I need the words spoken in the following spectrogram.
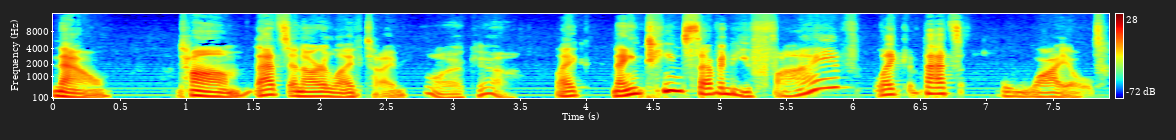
Now, Tom, that's in our lifetime. Oh, heck yeah. Like 1975? Like that's wild.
